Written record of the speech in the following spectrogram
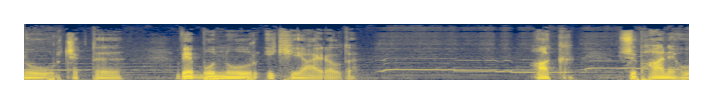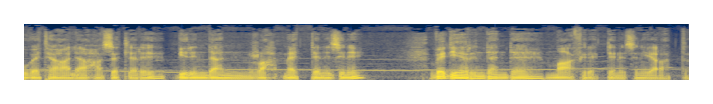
nur çıktı ve bu nur ikiye ayrıldı. Hak, Sübhanehu ve Teala Hazretleri birinden rahmet denizini ve diğerinden de mağfiret denizini yarattı.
